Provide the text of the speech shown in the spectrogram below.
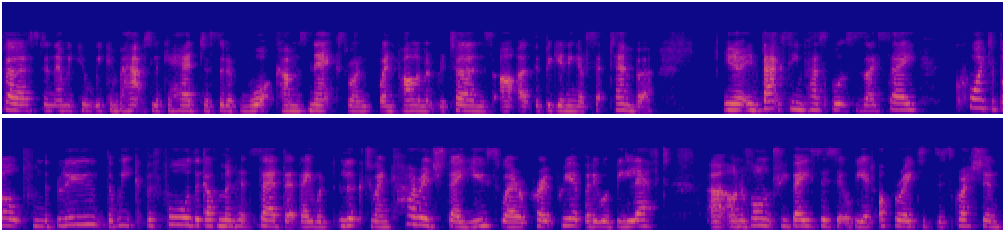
first, and then we can we can perhaps look ahead to sort of what comes next when when Parliament returns uh, at the beginning of September. You know, in vaccine passports, as I say, quite a bolt from the blue. The week before, the government had said that they would look to encourage their use where appropriate, but it would be left uh, on a voluntary basis. It will be at operator's discretion.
